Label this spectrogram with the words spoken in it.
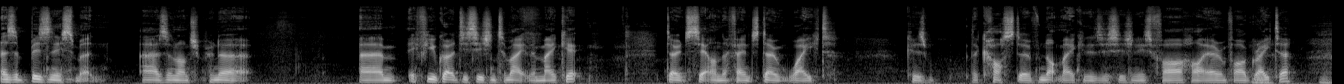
as a businessman, as an entrepreneur, um, if you've got a decision to make, then make it. Don't sit on the fence. Don't wait, because the cost of not making a decision is far higher and far greater. Yeah. Yeah.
